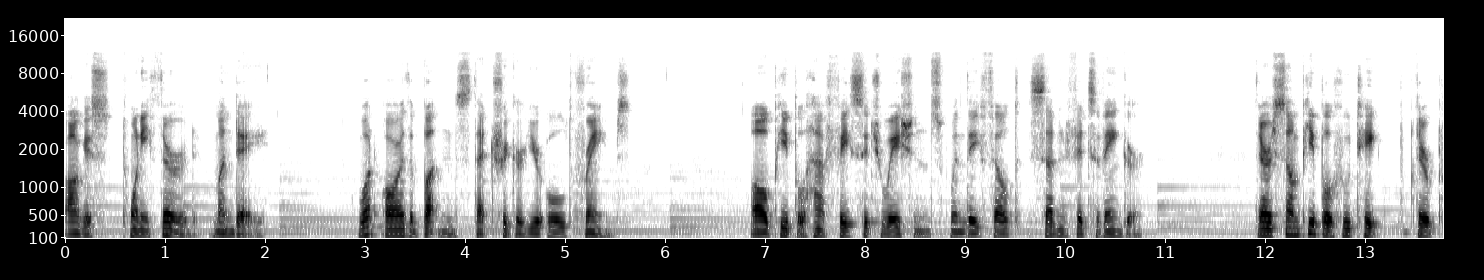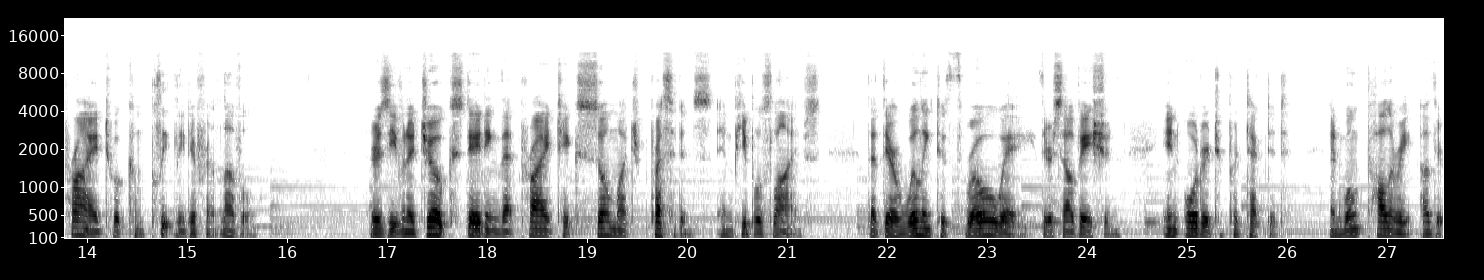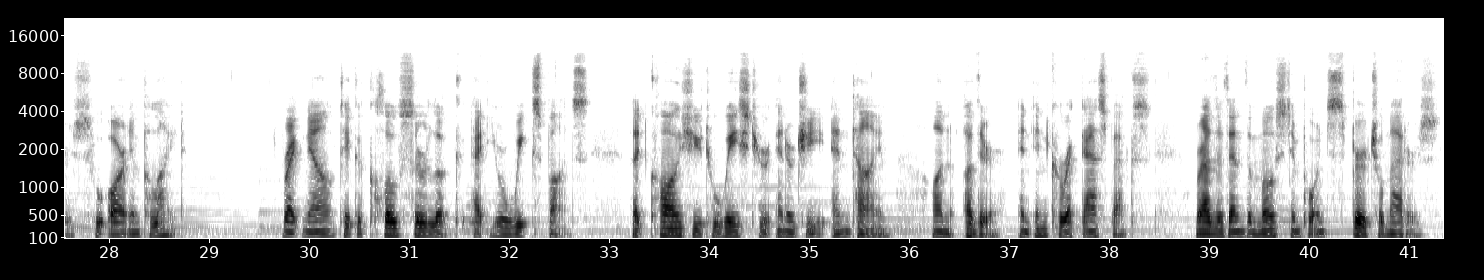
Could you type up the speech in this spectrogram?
August 23rd, Monday. What are the buttons that trigger your old frames? All people have faced situations when they felt sudden fits of anger. There are some people who take their pride to a completely different level. There is even a joke stating that pride takes so much precedence in people's lives that they are willing to throw away their salvation in order to protect it and won't tolerate others who are impolite. Right now, take a closer look at your weak spots that cause you to waste your energy and time on other and incorrect aspects rather than the most important spiritual matters.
